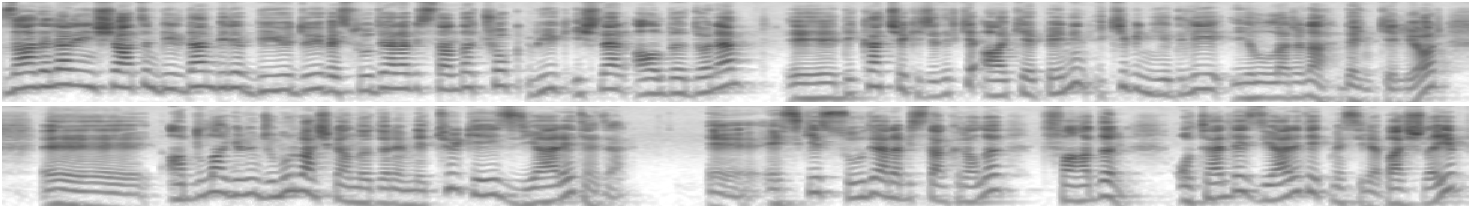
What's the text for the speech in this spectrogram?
Zadeler İnşaat'ın birdenbire büyüdüğü ve Suudi Arabistan'da çok büyük işler aldığı dönem e, dikkat çekicidir ki AKP'nin 2007'li yıllarına denk geliyor. E, Abdullah Gül'ün Cumhurbaşkanlığı döneminde Türkiye'yi ziyaret eden e, eski Suudi Arabistan Kralı Fahad'ın otelde ziyaret etmesiyle başlayıp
